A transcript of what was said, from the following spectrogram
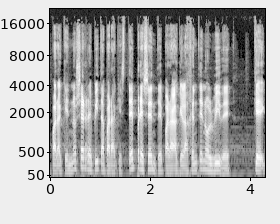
para que no se repita, para que esté presente, para que la gente no olvide que,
